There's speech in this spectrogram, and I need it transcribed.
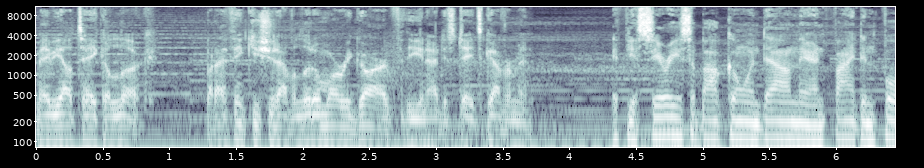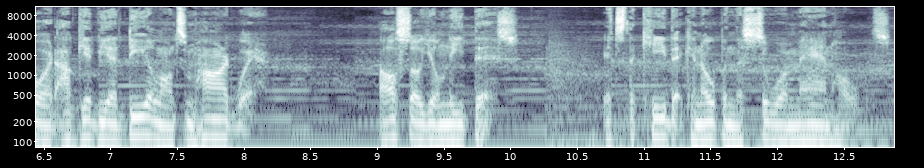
Maybe I'll take a look. But I think you should have a little more regard for the United States government. If you're serious about going down there and finding Ford, I'll give you a deal on some hardware. Also, you'll need this. It's the key that can open the sewer manholes.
